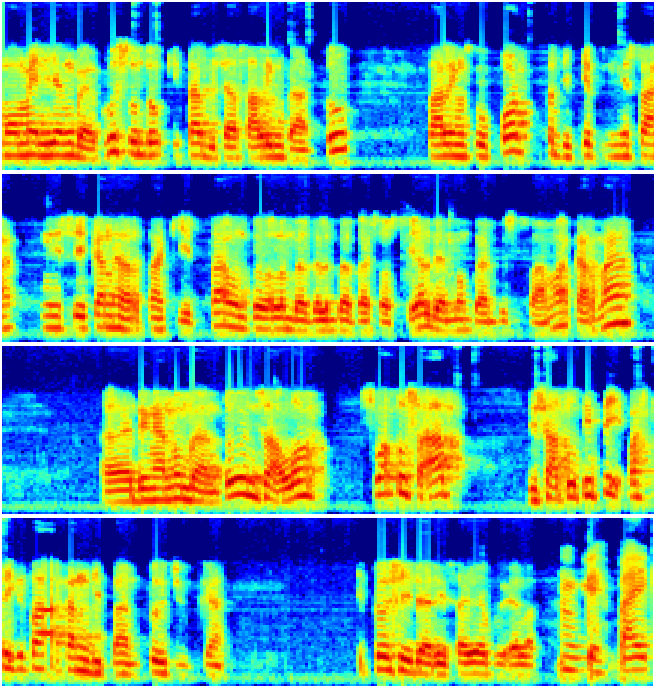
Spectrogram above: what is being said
momen yang bagus untuk kita bisa saling bantu, saling support, sedikit menyisihkan harta kita untuk lembaga-lembaga sosial dan membantu sesama karena uh, dengan membantu insya Allah suatu saat di satu titik pasti kita akan dibantu juga. Itu sih dari saya Bu Ella. Oke, okay, baik.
